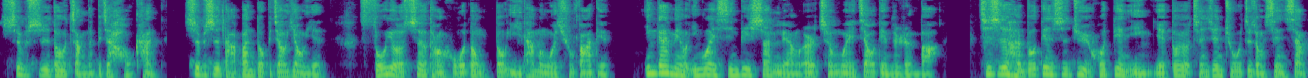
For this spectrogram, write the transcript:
是不是都长得比较好看？是不是打扮都比较耀眼？所有的社团活动都以他们为出发点，应该没有因为心地善良而成为焦点的人吧？其实很多电视剧或电影也都有呈现出这种现象。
